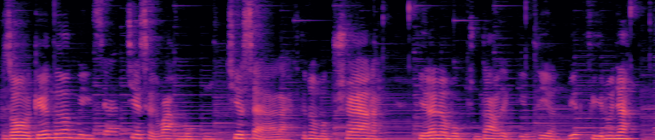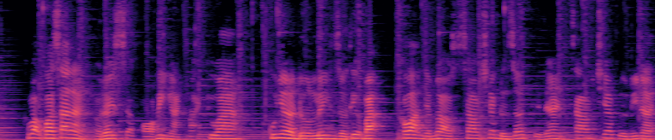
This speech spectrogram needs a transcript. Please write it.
Rồi, kế nữa, mình sẽ chia sẻ cho bạn mục chia sẻ này, tức là mục share này. Thì đây là mục chúng ta có thể kiếm tiền miễn phí luôn nha các bạn quan sát này, ở đây sẽ có hình ảnh mã QR cũng như là đường link giới thiệu bạn. Các bạn nhấn vào sao chép đường dẫn để tiến hành sao chép đường link này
